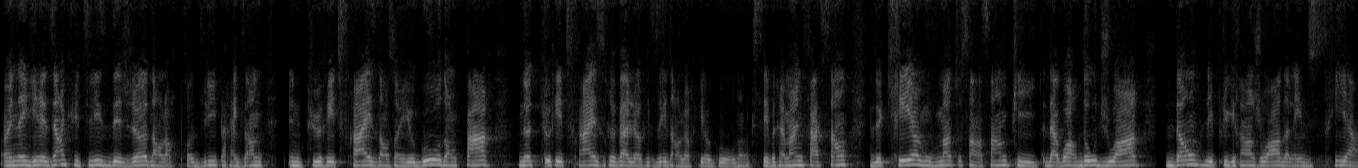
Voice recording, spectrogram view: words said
un ingrédient qu'ils utilisent déjà dans leurs produits, par exemple une purée de fraises dans un yogourt, donc par notre purée de fraises revalorisée dans leur yogourt. Donc, c'est vraiment une façon de créer un mouvement tous ensemble puis d'avoir d'autres joueurs, dont les plus grands joueurs de l'industrie, à,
